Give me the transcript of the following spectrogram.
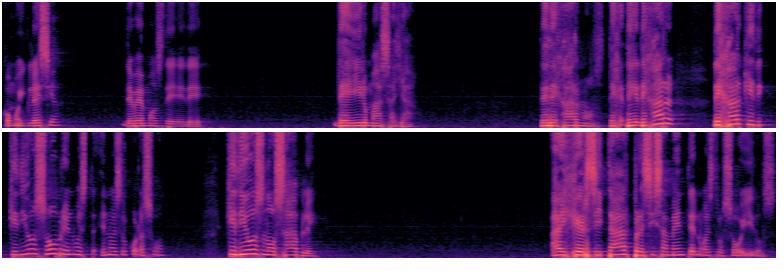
como iglesia, debemos de, de, ir más allá, de dejarnos, de, dejar, dejar que, que Dios sobre en nuestro corazón, que Dios nos hable, a ejercitar precisamente nuestros oídos.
